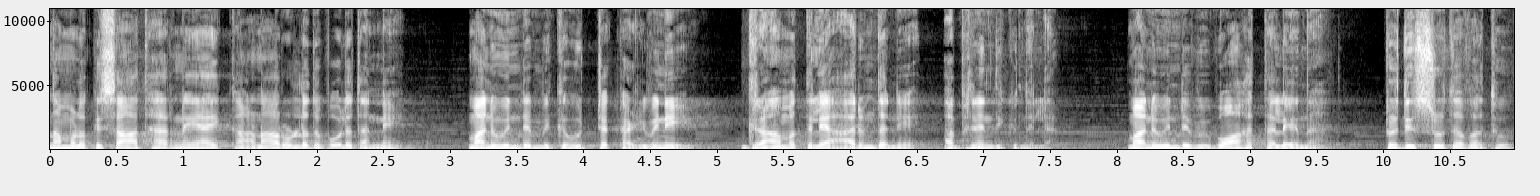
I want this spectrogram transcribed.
നമ്മളൊക്കെ സാധാരണയായി കാണാറുള്ളതുപോലെ തന്നെ മനുവിന്റെ മികവുറ്റ കഴിവിനെയും ഗ്രാമത്തിലെ ആരും തന്നെ അഭിനന്ദിക്കുന്നില്ല. മനുവിന്റെ വിവാഹത്തലേന്ന് പ്രതിശ്രുത വധു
